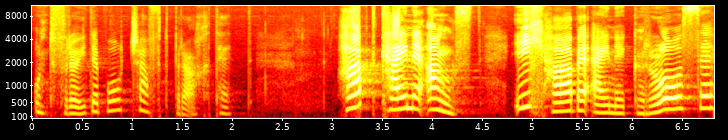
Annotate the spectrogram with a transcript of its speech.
und die Freudebotschaft gebracht hat. Habt keine Angst, ich habe eine große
